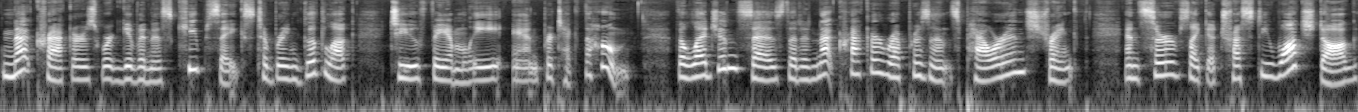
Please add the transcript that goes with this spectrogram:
nutcrackers were given as keepsakes to bring good luck to family and protect the home the legend says that a nutcracker represents power and strength and serves like a trusty watchdog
